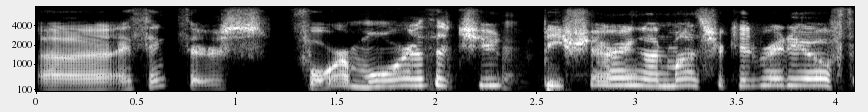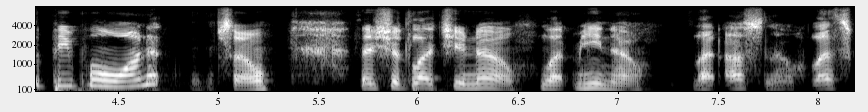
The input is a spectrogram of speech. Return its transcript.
Uh, I think there's four more that you'd be sharing on Monster Kid Radio if the people want it. So they should let you know. Let me know. Let us know. Let's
